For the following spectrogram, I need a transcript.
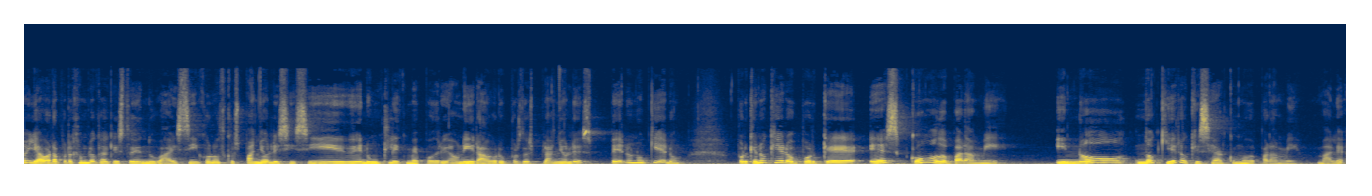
Y ahora, por ejemplo, que aquí estoy en Dubái, sí conozco españoles y sí en un clic me podría unir a grupos de españoles, pero no quiero. ¿Por qué no quiero? Porque es cómodo para mí y no, no quiero que sea cómodo para mí, ¿vale?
